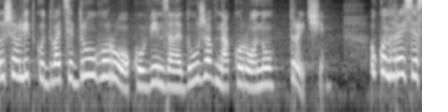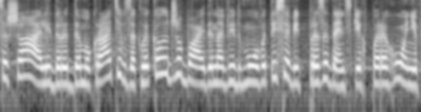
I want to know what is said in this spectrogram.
Лише влітку 22-го року він занедужав на корону тричі. У Конгресі США лідери демократів закликали Джо Байдена відмовитися від президентських перегонів.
